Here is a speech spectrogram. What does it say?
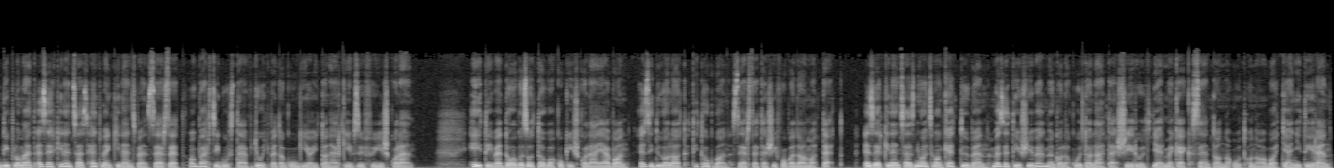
Diplomát 1979-ben szerzett a Bárci Gusztáv gyógypedagógiai tanárképző főiskolán. Hét évet dolgozott a Vakok iskolájában, ez idő alatt titokban szerzetesi fogadalmat tett. 1982-ben vezetésével megalakult a látássérült gyermekek Szent Anna otthona a Battyányi téren,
